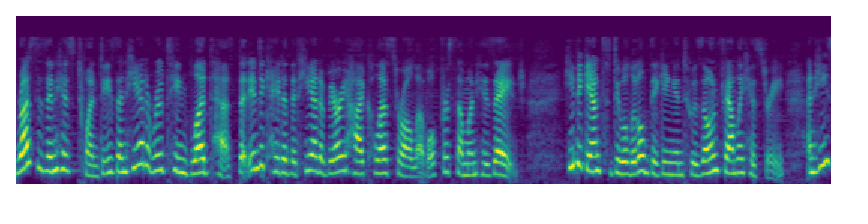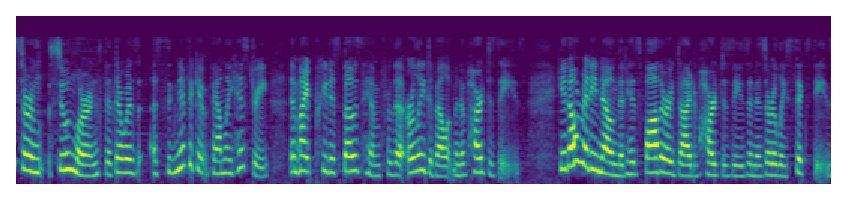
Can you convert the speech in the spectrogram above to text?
Russ is in his 20s and he had a routine blood test that indicated that he had a very high cholesterol level for someone his age. He began to do a little digging into his own family history, and he soon learned that there was a significant family history that might predispose him for the early development of heart disease. He had already known that his father had died of heart disease in his early 60s,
